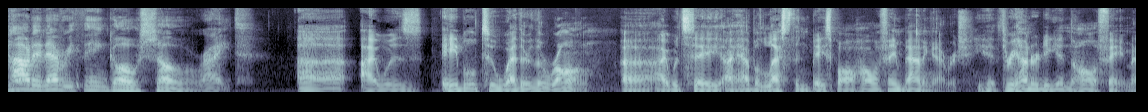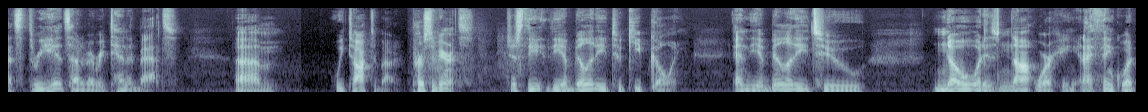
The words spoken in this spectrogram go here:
How did everything go so right? Uh, I was able to weather the wrong. Uh, I would say I have a less than baseball Hall of Fame batting average. You hit 300, you get in the Hall of Fame. That's three hits out of every 10 at bats. Um, we talked about it. Perseverance, just the the ability to keep going, and the ability to know what is not working. And I think what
